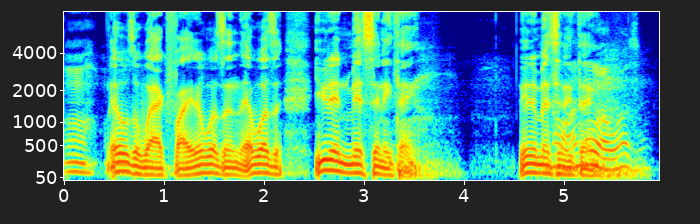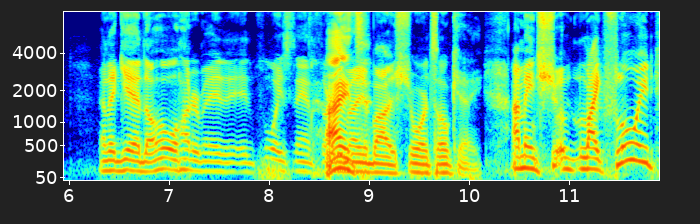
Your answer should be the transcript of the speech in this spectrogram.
Mm. It was a whack fight. It wasn't. It wasn't. You didn't miss anything. You didn't miss No, I anything. knew I wasn't. And again, the whole hundred million, Floyd saying I thirty million about his shorts. Okay, I mean, sh- like Floyd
